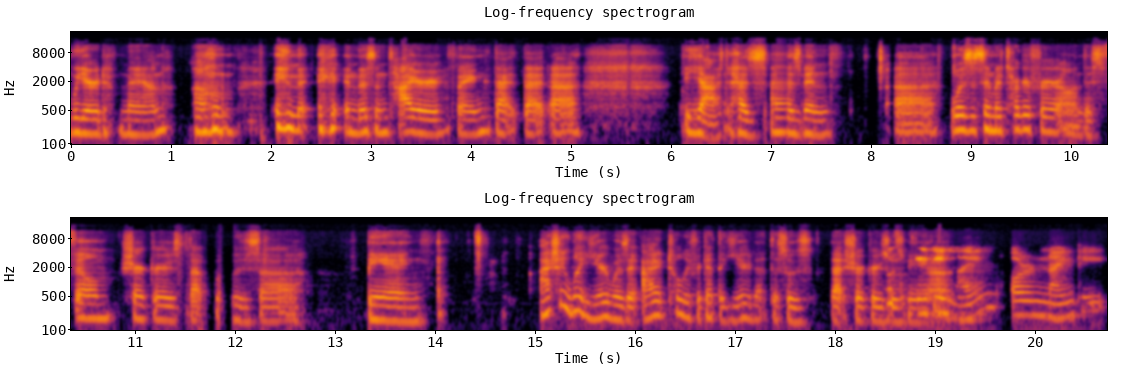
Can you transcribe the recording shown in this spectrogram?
weird man, um in in this entire thing that that uh yeah has has been uh was a cinematographer on this film Shirkers that was uh being actually what year was it? I totally forget the year that this was that shirkers was being uh, 89 or 90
